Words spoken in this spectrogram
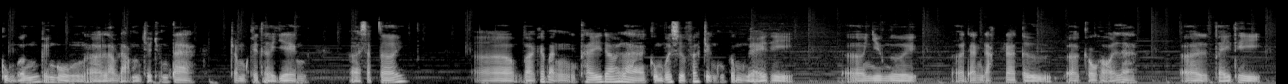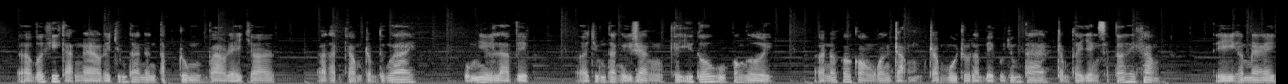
cung ứng cái nguồn lao động cho chúng ta trong cái thời gian sắp tới. Và các bạn thấy đó là cùng với sự phát triển của công nghệ thì nhiều người đang đặt ra từ câu hỏi là vậy thì à, với khía cạnh nào thì chúng ta nên tập trung vào để cho à, thành công trong tương lai cũng như là việc à, chúng ta nghĩ rằng cái yếu tố của con người à, nó có còn quan trọng trong môi trường làm việc của chúng ta trong thời gian sắp tới hay không. Thì hôm nay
